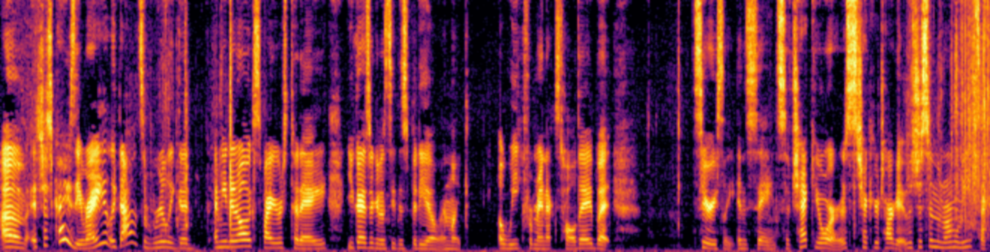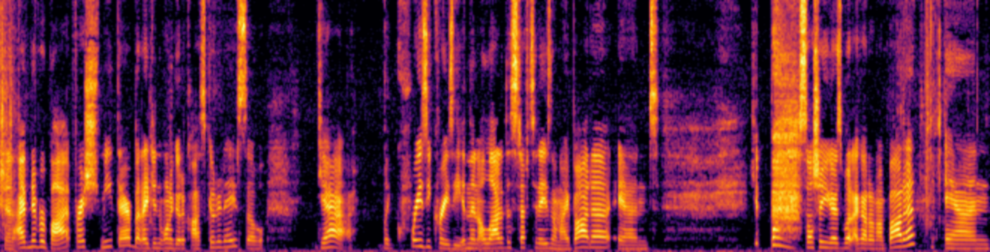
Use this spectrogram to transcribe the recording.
Um, it's just crazy, right? Like that was a really good. I mean, it all expires today. You guys are gonna see this video in like a week for my next holiday, but seriously insane. So check yours, check your Target. It was just in the normal meat section. I've never bought fresh meat there, but I didn't want to go to Costco today, so yeah, like crazy, crazy. And then a lot of the stuff today is on Ibotta, and yep. So I'll show you guys what I got on Ibotta, and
